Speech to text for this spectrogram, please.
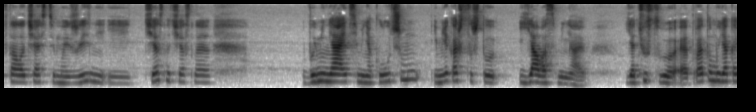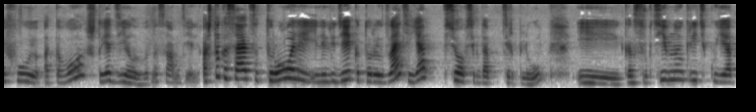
стало частью моей жизни. И честно-честно, вы меняете меня к лучшему. И мне кажется, что я вас меняю. Я чувствую это. Поэтому я кайфую от того, что я делаю, вот на самом деле. А что касается троллей или людей, которые, знаете, я все всегда терплю. И конструктивную критику я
